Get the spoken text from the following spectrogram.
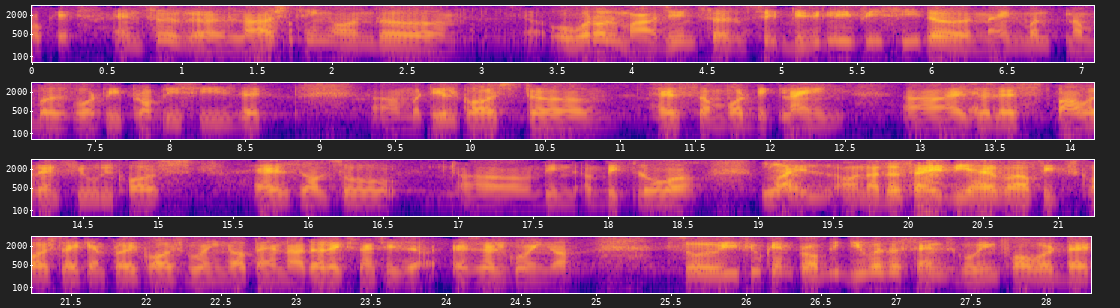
Okay. And sir, uh, last thing on the uh, overall margin, sir, see, basically if we see the nine-month numbers, what we probably see is that uh, material cost uh, has somewhat declined, uh, as yes. well as power and fuel cost has also uh, been a bit lower. Yeah. While on other side, we have a fixed cost like employee cost going up and other expenses as well going up. So if you can probably give us a sense going forward that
